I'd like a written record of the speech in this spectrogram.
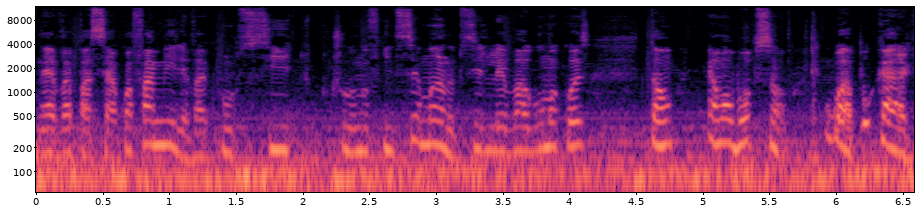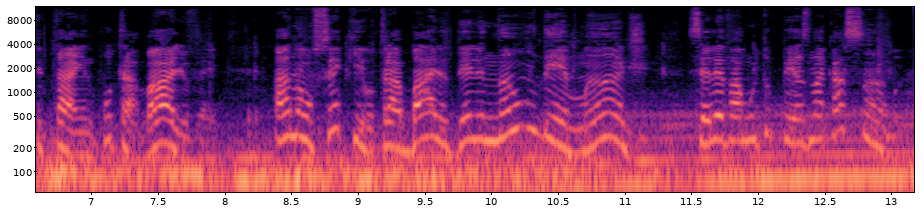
né, vai passear com a família, vai para um sítio no fim de semana, precisa levar alguma coisa. Então, é uma boa opção. Agora, para o cara que está indo para o trabalho, velho, a não ser que o trabalho dele não demande você levar muito peso na caçamba.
